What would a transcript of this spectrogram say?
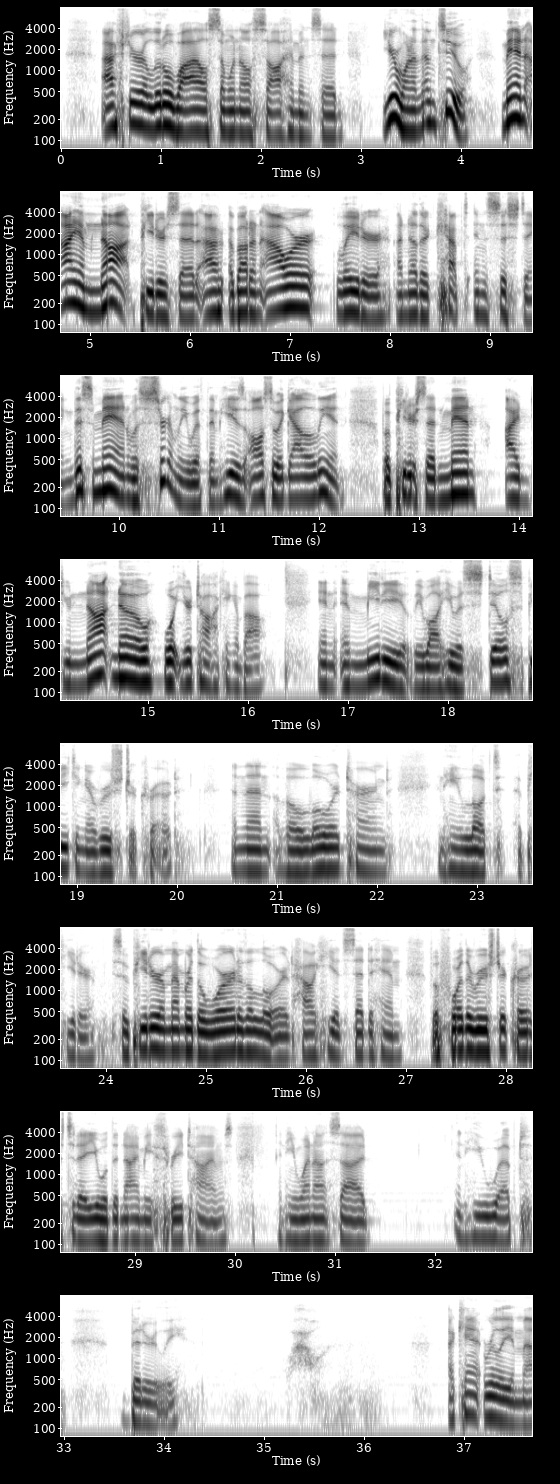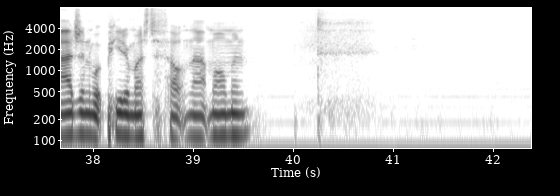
After a little while, someone else saw him and said, You're one of them too. Man, I am not, Peter said. About an hour later, another kept insisting. This man was certainly with them. He is also a Galilean. But Peter said, Man, I do not know what you're talking about. And immediately, while he was still speaking, a rooster crowed. And then the Lord turned and he looked at Peter. So Peter remembered the word of the Lord, how he had said to him, Before the rooster crows today, you will deny me three times. And he went outside and he wept bitterly. I can't really imagine what Peter must have felt in that moment.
